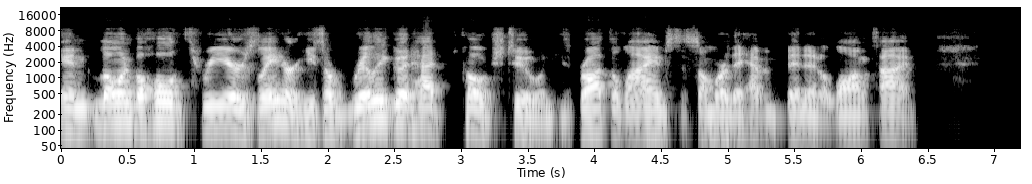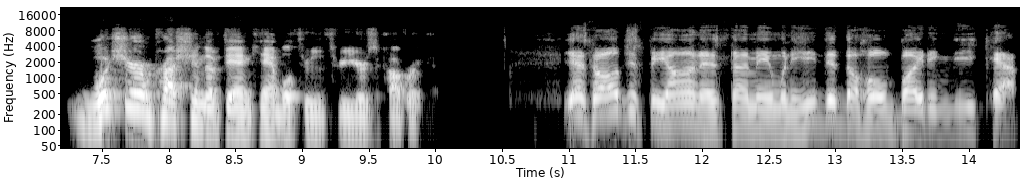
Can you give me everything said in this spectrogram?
And lo and behold, three years later, he's a really good head coach too, and he's brought the Lions to somewhere they haven't been in a long time. What's your impression of Dan Campbell through the three years of covering him? Yeah, so I'll just be honest. I mean, when he did the whole biting kneecap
